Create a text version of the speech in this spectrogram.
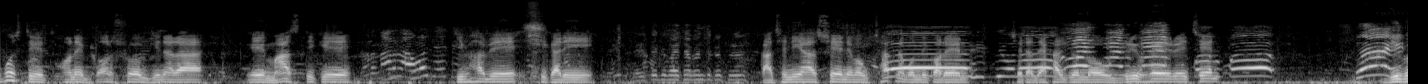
উপস্থিত অনেক দর্শক যিনারা এই মাছটিকে কীভাবে শিকারী কাছে নিয়ে আসেন এবং ছাতনাবন্দি করেন, সেটা দেখার জন্য উদ্গ্রীব হয়ে রয়েছেন। দীর্ঘ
